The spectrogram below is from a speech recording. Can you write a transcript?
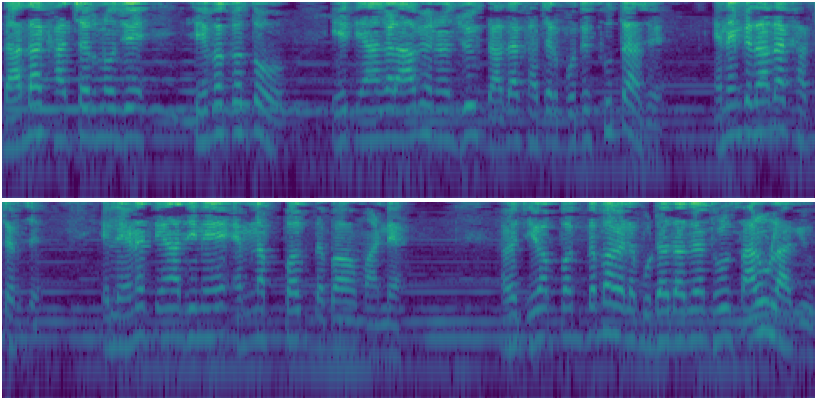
દાદા ખાચરનો જે સેવક હતો, એ ત્યાં આગળ આવ્યો અને જોયું દાદા ખાચર પોતે સૂતા છે. એને એમ કે દાદા ખાચર છે. એટલે એને ત્યાં જઈને એમના પગ દબાવવા માંડ્યા. હવે જેવા પગ દબાવે એટલે બુઢા દાદાને થોડું સારું લાગ્યું.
